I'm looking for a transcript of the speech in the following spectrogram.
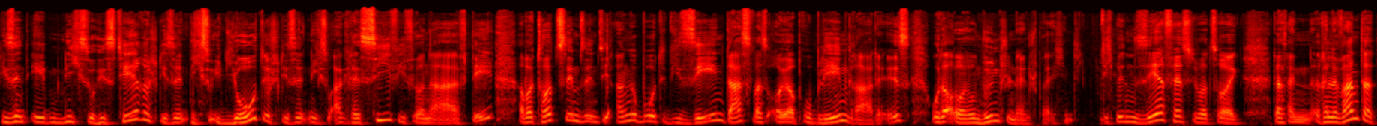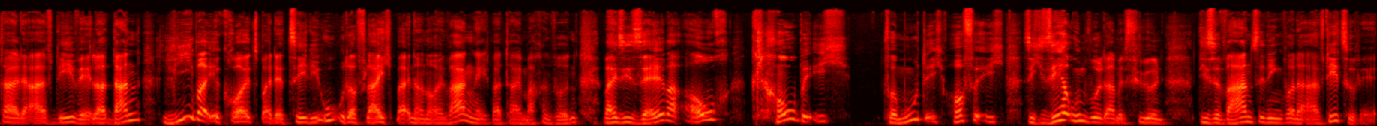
die sind eben nicht so hysterisch, die sind nicht so idiotisch, die sind nicht so aggressiv wie für eine AfD, aber trotzdem sind sie Angebote, die sehen das, was euer Problem gerade ist oder euren Wünschen entsprechend. Ich bin sehr fest überzeugt, dass ein relevanter Teil der AfD-Wähler dann lieber ihr Kreuz bei der CDU oder vielleicht bei einer neuen Wagenknecht-Partei machen würden, weil sie selber auch, glaube ich, vermute ich, hoffe ich, sich sehr unwohl damit fühlen, diese Wahnsinnigen von der AfD zu wählen.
